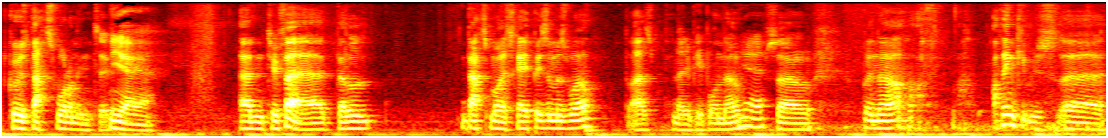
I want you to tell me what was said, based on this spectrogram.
because that's what I'm into. Yeah, yeah, And to be fair, the, that's my escapism as well. As many people know. Yeah. So, but no, I, think it was uh,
